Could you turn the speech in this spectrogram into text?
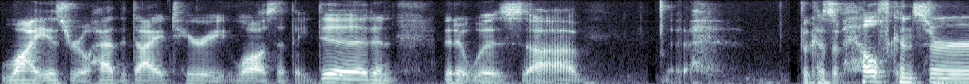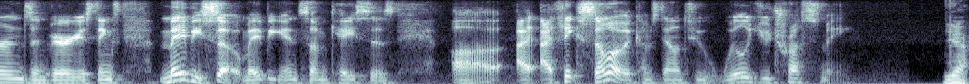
why Israel had the dietary laws that they did, and that it was. Uh, because of health concerns and various things. Maybe so. Maybe in some cases. Uh, I, I think some of it comes down to will you trust me? Yeah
